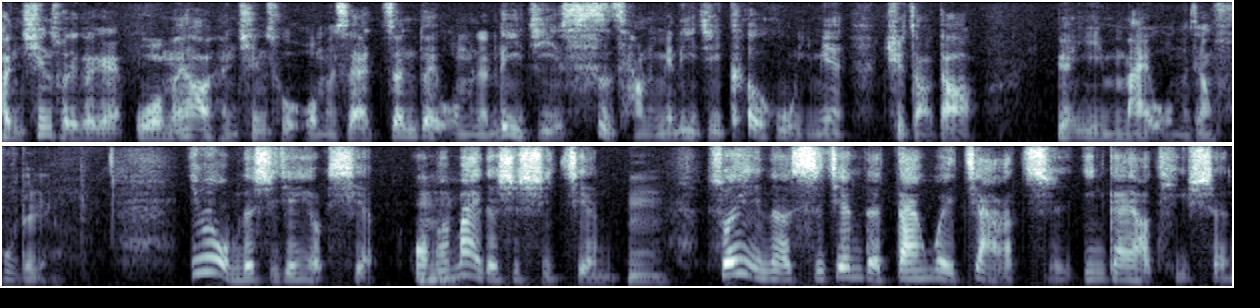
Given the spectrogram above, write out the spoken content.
很清楚的一个概念，我们要很清楚，我们是在针对我们的利基市场里面、利基客户里面去找到愿意买我们这样服务的人。因为我们的时间有限，我们卖的是时间，嗯，所以呢，时间的单位价值应该要提升。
